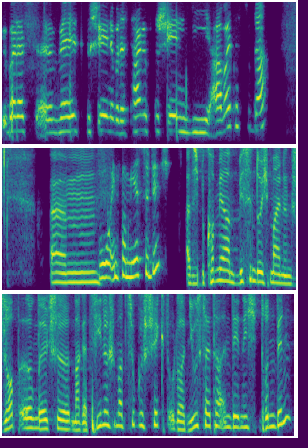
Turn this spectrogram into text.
über das äh, Weltgeschehen, über das Tagesgeschehen, wie arbeitest du da? Ähm, Wo informierst du dich? Also ich bekomme ja ein bisschen durch meinen Job irgendwelche Magazine schon mal zugeschickt oder Newsletter, in denen ich drin bin.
